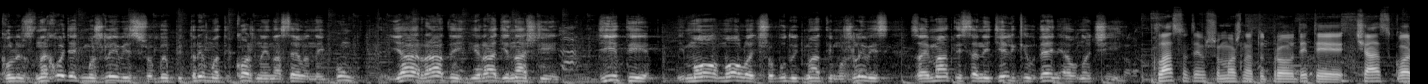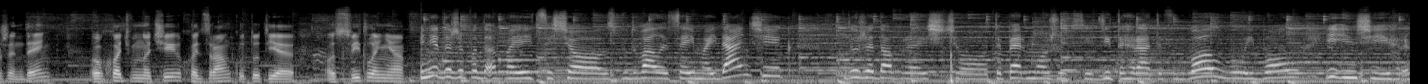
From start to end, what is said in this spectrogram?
коли знаходять можливість, щоб підтримати кожний населений пункт. Я радий і раді наші діти і молодь, що будуть мати можливість займатися не тільки вдень, а вночі. Класно тим, що можна тут проводити час кожен день, хоч вночі, хоч зранку. Тут є освітлення. Мені дуже подобається, що збудували цей майданчик. Дуже добре, що тепер можуть діти грати в футбол, волейбол і інші ігри.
